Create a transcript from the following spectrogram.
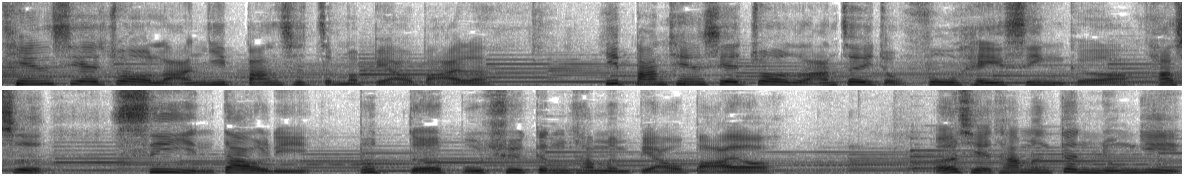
天蝎座男一般是怎么表白呢？一般天蝎座男这一种腹黑性格啊，他是吸引到你不得不去跟他们表白哦，而且他们更容易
